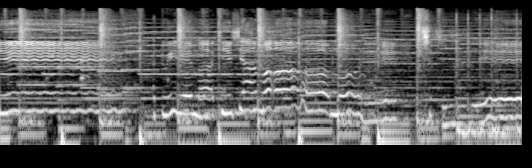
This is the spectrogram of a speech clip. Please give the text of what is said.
ရေအတွေ့ရဲ့မှာဖြေရှာမောမောလေချစ်သူရေ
